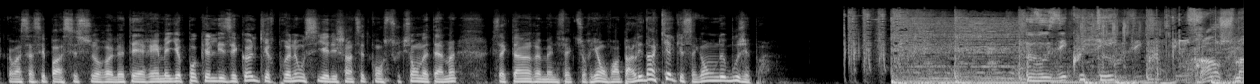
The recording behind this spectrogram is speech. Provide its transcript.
de comment ça s'est passé sur le terrain. Mais il n'y a pas que les écoles qui reprenaient aussi, il y a des chantiers de construction, notamment le secteur manufacturier. On va en parler dans quelques secondes. Ne bougez pas. Vous écoutez. Franchement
